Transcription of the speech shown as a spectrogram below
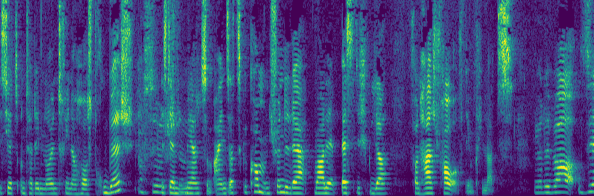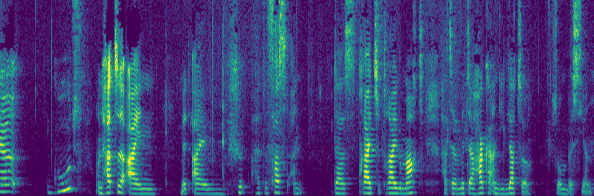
ist jetzt unter dem neuen Trainer Horst Rubesch. So, ist der stimmt. mehr zum Einsatz gekommen. Und ich finde, der war der beste Spieler von HSV auf dem Platz. Ja, der war sehr gut. Und hatte ein mit einem hatte fast an das 3 zu 3 gemacht, hatte mit der Hacke an die Latte. So ein bisschen.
